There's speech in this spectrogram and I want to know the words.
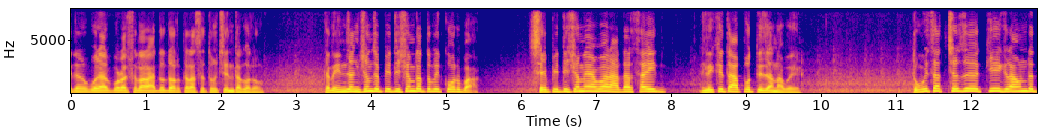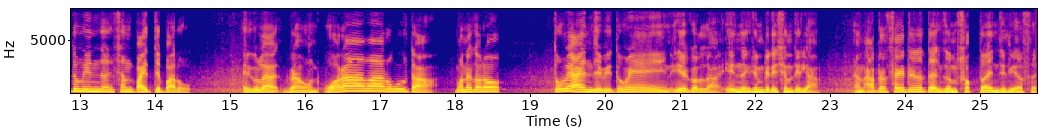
এটার উপরে আর পড়াশোনার আদৌ দরকার আছে, তুমি চিন্তা করো। কারণ ইনজাংশন যে পিটিশনটা তুমি করবা, সেই পিটিশনে আবার আদার সাইড লিখিত আপত্তি জানাবে। তুমি চাচ্ছ যে কি গ্রাউন্ডে তুমি ইনজাংশন পাইতে পারো, এগুলা গ্রাউন্ড ওরা আবার উল্টা, মনে করো তুমি আইনজীবী, তুমি ইয়ে করলা ইনজেকশন পিটিশন দিলা। আদার সাইডেরও তো একজন শক্ত আইনজীবী আছে।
